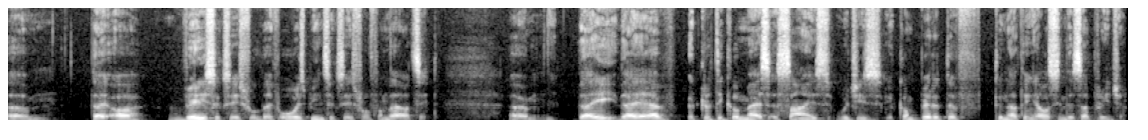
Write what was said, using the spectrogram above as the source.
Um, they are very successful. They've always been successful from the outset. Um, they, they have a critical mass, a size which is competitive to nothing else in the sub-region.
